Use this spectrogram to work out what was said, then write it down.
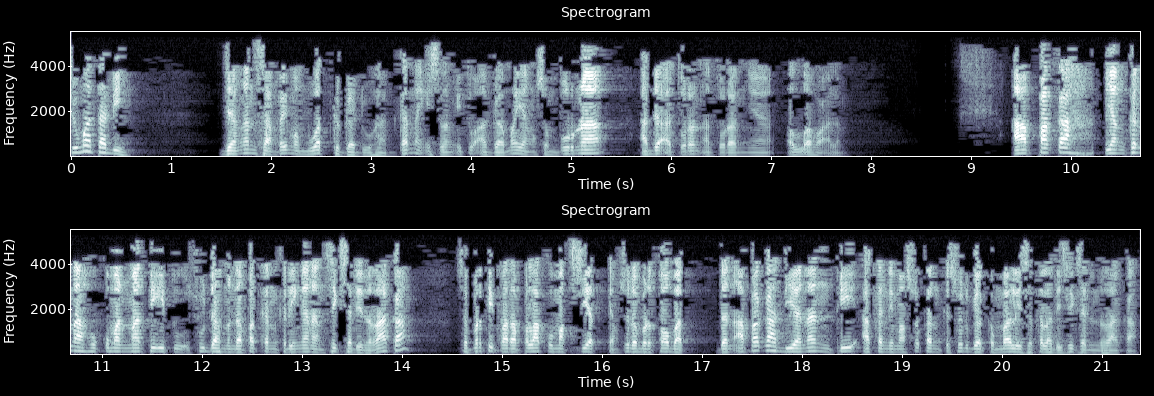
Cuma tadi jangan sampai membuat kegaduhan karena Islam itu agama yang sempurna, ada aturan-aturannya. Allahu alam apakah yang kena hukuman mati itu sudah mendapatkan keringanan siksa di neraka seperti para pelaku maksiat yang sudah bertobat dan apakah dia nanti akan dimasukkan ke surga kembali setelah disiksa di neraka?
